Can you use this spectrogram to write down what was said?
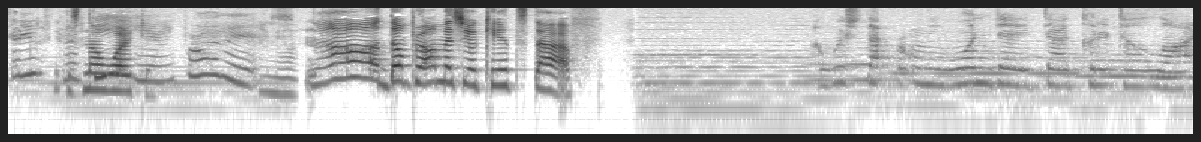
Said he was gonna It's not working. Here. No, don't promise your kid stuff. I wish that for only one day Dad couldn't tell a lie.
